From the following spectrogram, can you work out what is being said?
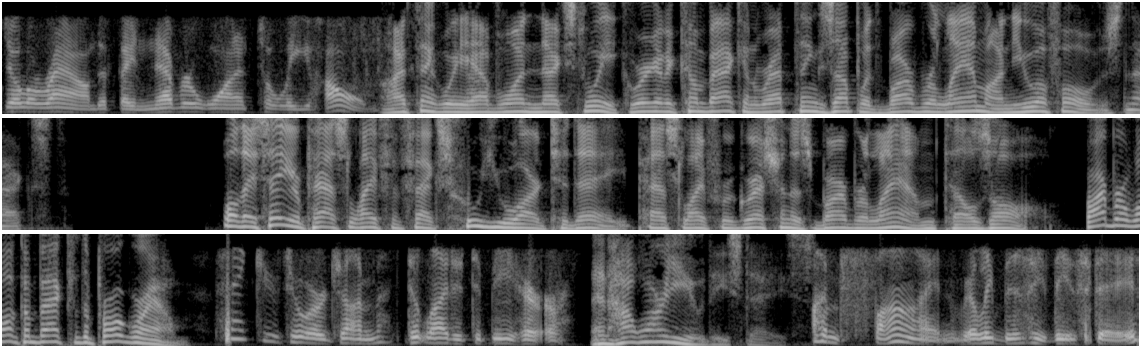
still around, that they never wanted to leave home. I think we have one next week. We're going to come back and wrap things up with Barbara Lamb on UFOs next. Well, they say your past life affects who you are today. Past life regressionist Barbara Lamb tells all. Barbara, welcome back to the program. Thank you, George. I'm delighted to be here. And how are you these days? I'm fine, really busy these days.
